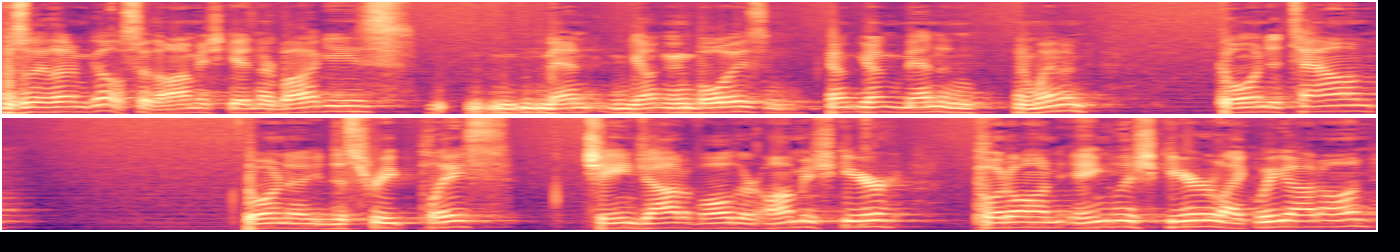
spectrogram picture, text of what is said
And so they let them go. So the Amish get in their buggies, men, young, boys and young, young men and, and women, go into town, go into a discreet place, change out of all their Amish gear, put on English gear like we got on,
